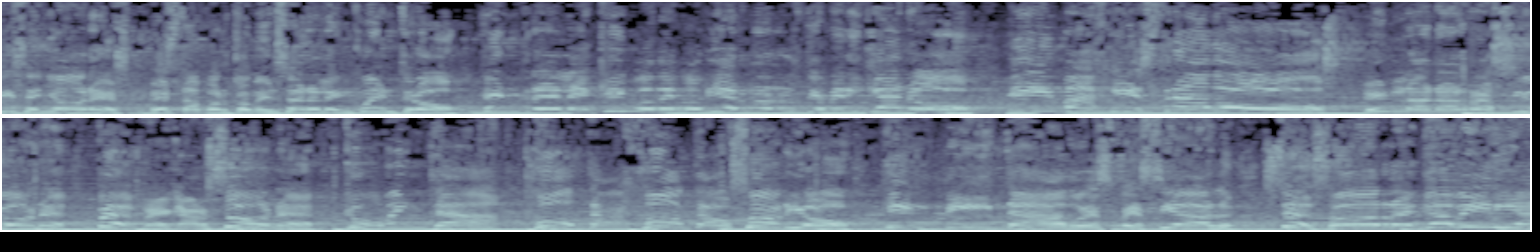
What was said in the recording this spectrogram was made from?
y señores, está por comenzar el encuentro entre el equipo de gobierno norteamericano y magistrados. En la narración, Pepe Garzón comenta JJ Osorio, invitado especial César Gaviria.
